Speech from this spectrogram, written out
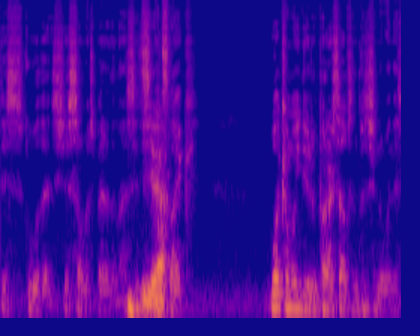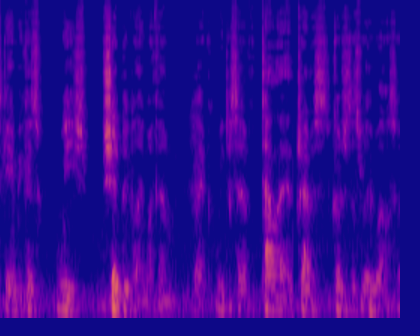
this school that's just so much better than us. It's, Yeah. it's like, what can we do to put ourselves in a position to win this game because we sh- should be playing with them. Like we just have talent, and Travis coaches us really well. So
